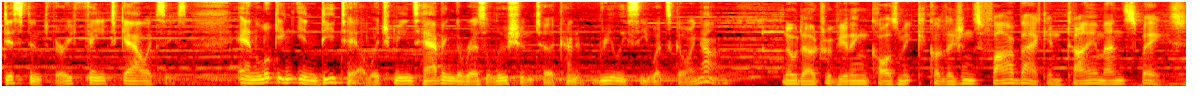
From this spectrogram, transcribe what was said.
distant, very faint galaxies, and looking in detail, which means having the resolution to kind of really see what's going on. No doubt revealing cosmic collisions far back in time and space.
